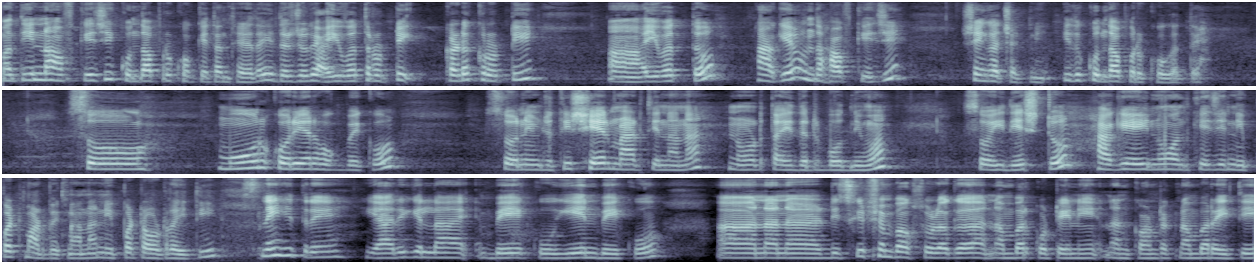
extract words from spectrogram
ಮತ್ತು ಇನ್ನು ಹಾಫ್ ಕೆ ಜಿ ಕುಂದಾಪುರಕ್ಕೆ ಹೋಗ್ತೈತೆ ಅಂತ ಹೇಳಿದೆ. ಇದ್ರ ಜೊತೆ ಐವತ್ತು ರೊಟ್ಟಿ, ಖಡಕ್ ರೊಟ್ಟಿ ಐವತ್ತು, ಹಾಗೆ ಒಂದು ಹಾಫ್ ಕೆ ಜಿ ಶೇಂಗಾ ಚಟ್ನಿ. ಇದು ಕುಂದಾಪುರಕ್ಕೆ ಹೋಗುತ್ತೆ. ಸೊ ಮೂರು ಕೊರಿಯರ್ ಹೋಗಬೇಕು. ಸೊ ನಿಮ್ಮ ಜೊತೆ ಶೇರ್ ಮಾಡ್ತೀನಿ ನಾನು. ನೋಡ್ತಾ ಇದ್ದಿರ್ಬೋದು ನೀವು. ಸೊ ಇದೆಷ್ಟು? ಹಾಗೆ ಇನ್ನೂ ಒಂದು ಕೆ ಜಿ ನಿಪ್ಪಟ್ಟು ಮಾಡ್ಬೇಕು ನಾನು. ನಿಪ್ಪಟ್ಟು ಆರ್ಡ್ರ್ ಐತಿ. ಸ್ನೇಹಿತರೆ, ಯಾರಿಗೆಲ್ಲ ಬೇಕು, ಏನು ಬೇಕು ನಾನು ಡಿಸ್ಕ್ರಿಪ್ಷನ್ ಬಾಕ್ಸ್ ಒಳಗೆ ನಂಬರ್ ಕೊಟ್ಟೇನಿ. ನನ್ನ ಕಾಂಟ್ಯಾಕ್ಟ್ ನಂಬರ್ ಐತಿ.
